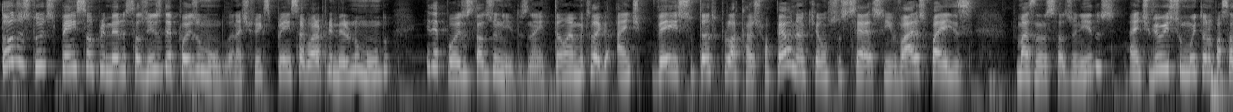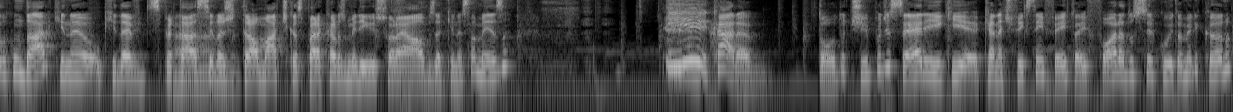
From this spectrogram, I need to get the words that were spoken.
todos os estúdios pensam primeiro nos Estados Unidos e depois no mundo. A Netflix pensa agora primeiro no mundo e depois nos Estados Unidos, né? Então é muito legal. A gente vê isso tanto por La Casa de Papel, né? Que é um sucesso em vários países mas não nos Estados Unidos. A gente viu isso muito ano passado com Dark, né? O que deve despertar ah, cenas mas... traumáticas para Carlos Merigo e Soraya Alves aqui nessa mesa. E, cara, todo tipo de série que, que a Netflix tem feito aí fora do circuito americano.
